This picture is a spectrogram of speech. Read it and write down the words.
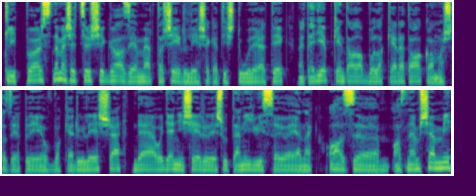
Clippers, nemes egyszerűséggel azért, mert a sérüléseket is túlélték, mert egyébként alapból a keret alkalmas azért playoffba kerülésre, de hogy ennyi sérülés után így visszajöjjenek, az, az nem semmi.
